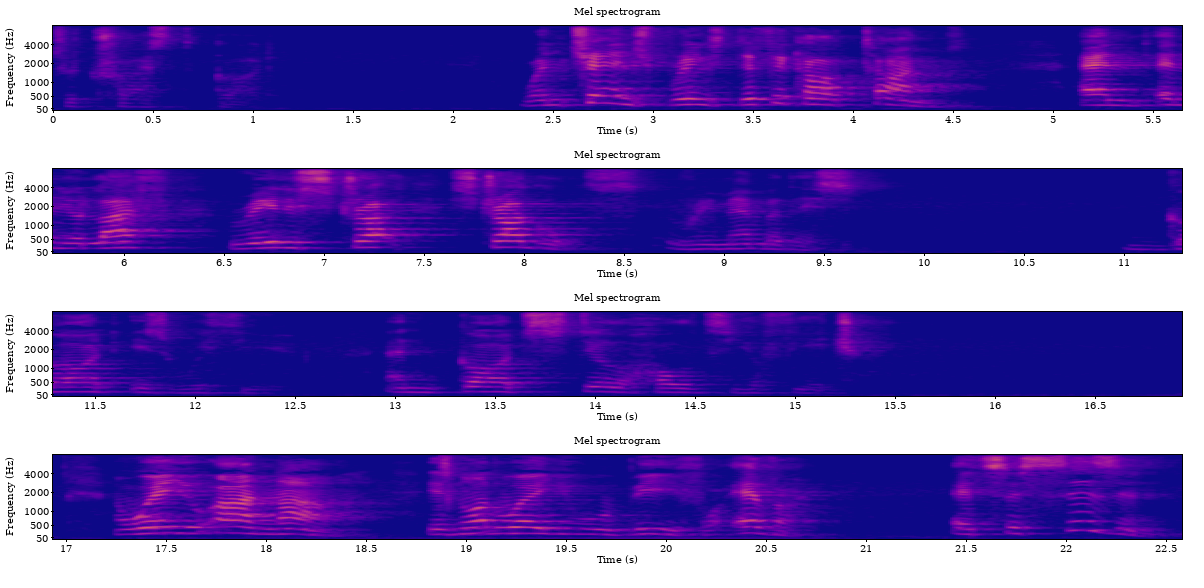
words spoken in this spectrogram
to trust God. When change brings difficult times and, and your life really str- struggles, remember this God is with you, and God still holds your future. And where you are now is not where you will be forever. It's a season,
